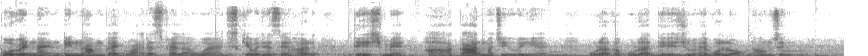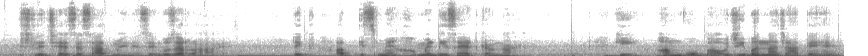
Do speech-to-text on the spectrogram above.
कोविड नाइन्टीन नाम का एक वायरस फैला हुआ है, जिसकी वजह से हर देश में हाहाकार मची हुई है। पूरा का पूरा देश जो है वो लॉकडाउन से पिछले छः से सात महीने से गुज़र रहा है। ठीक, अब इसमें हमें डिसाइड करना है कि हम वो बावजी बनना चाहते हैं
